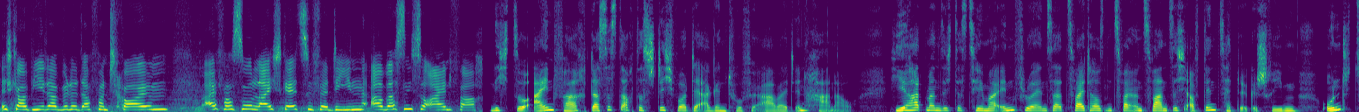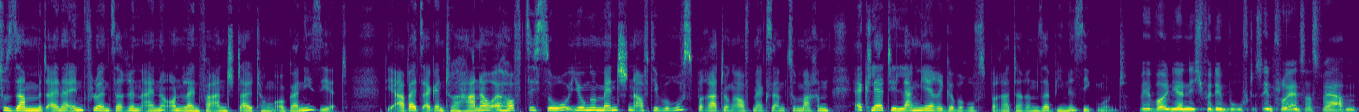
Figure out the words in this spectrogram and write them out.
Ich glaube, jeder würde davon träumen, einfach so leicht Geld zu verdienen, aber es ist nicht so einfach. Nicht so einfach, das ist auch das Stichwort der Agentur für Arbeit in Hanau. Hier hat man sich das Thema Influencer 2022 auf den Zettel geschrieben und zusammen mit einer Influencerin eine Online-Veranstaltung organisiert. Die Arbeitsagentur Hanau erhofft sich so, junge Menschen auf die Berufsberatung aufmerksam zu machen, erklärt die langjährige Berufsberaterin Sabine Siegmund. Wir wollen ja nicht für den Beruf des Influencers werben,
